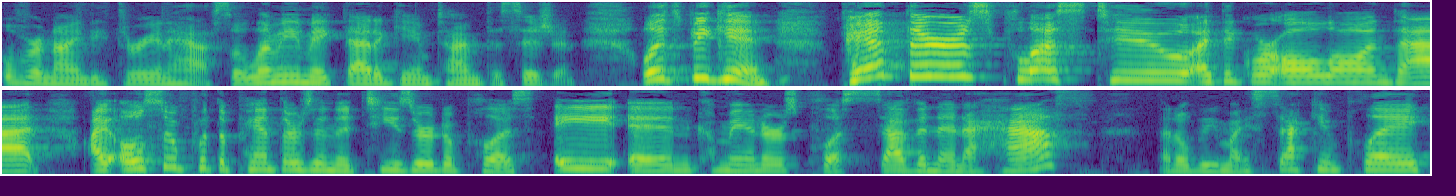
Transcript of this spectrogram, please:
over 93 and a half? So let me make that a game time decision. Let's begin. Panthers plus two. I think we're all on that. I also put the Panthers in the teaser to plus eight and Commanders plus seven and a half. That'll be my second play.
